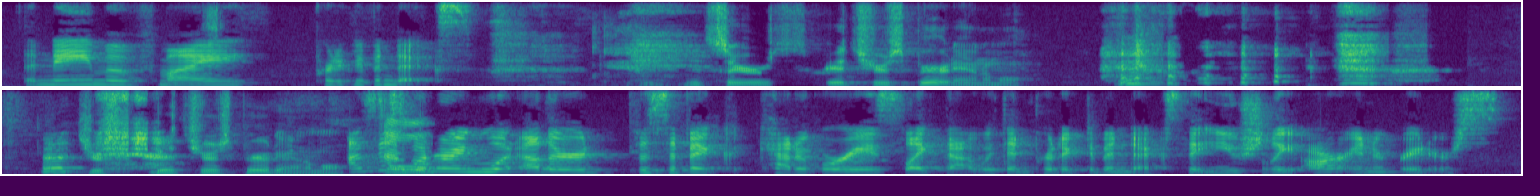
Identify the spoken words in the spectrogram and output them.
the name of my predictive index. It's your it's your spirit animal. It's, your, it's your spirit animal. I'm just wondering what other specific categories like that within predictive index that usually are integrators.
